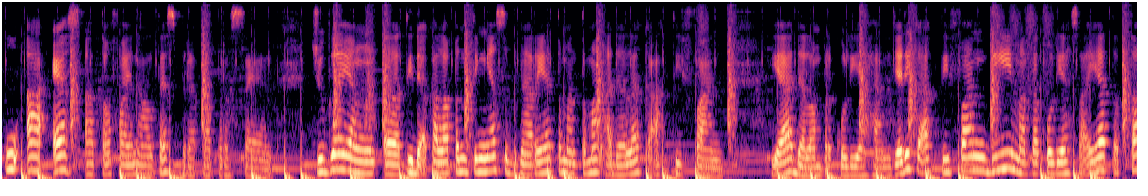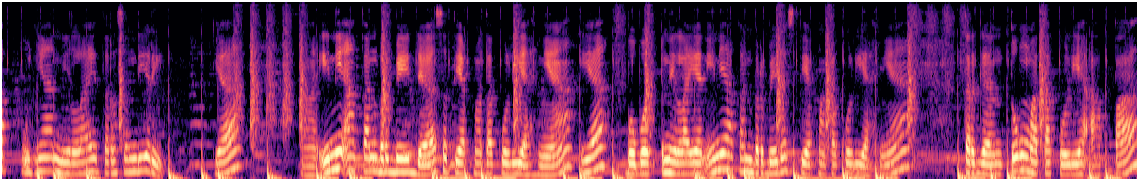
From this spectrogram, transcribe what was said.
UAS atau final test berapa persen. Juga yang e, tidak kalah pentingnya sebenarnya teman-teman adalah keaktifan ya dalam perkuliahan. Jadi keaktifan di mata kuliah saya tetap punya nilai tersendiri ya. Nah, ini akan berbeda setiap mata kuliahnya ya. Bobot penilaian ini akan berbeda setiap mata kuliahnya tergantung mata kuliah apa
